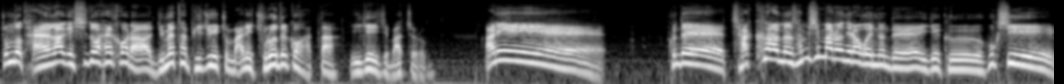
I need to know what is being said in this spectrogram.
좀 더 다양하게 시도할 거라 뉴메타 비중이 좀 많이 줄어들 것 같다. 이게 이제 맞죠 여러분? 아니 근데 자크하면 30만 원이라고 했는데 이게 그 혹시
